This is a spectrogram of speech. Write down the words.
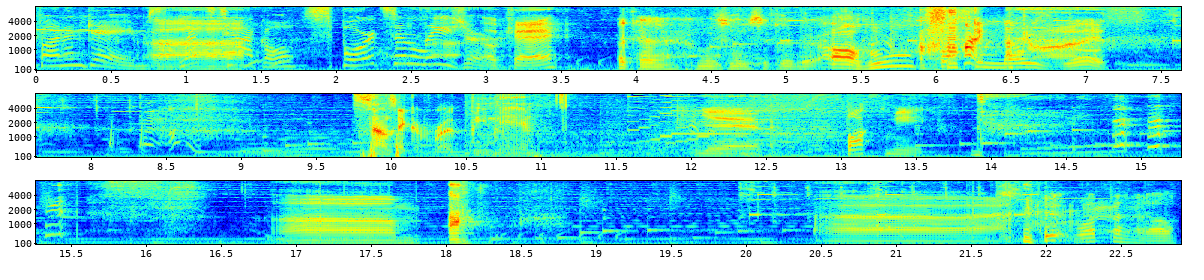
fun and games. Uh, Let's tackle sports and leisure. Okay. Okay, what's what's the good Oh, who fucking knows this? Sounds like a rugby name. Yeah. Fuck me. Um. Uh. what the hell?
